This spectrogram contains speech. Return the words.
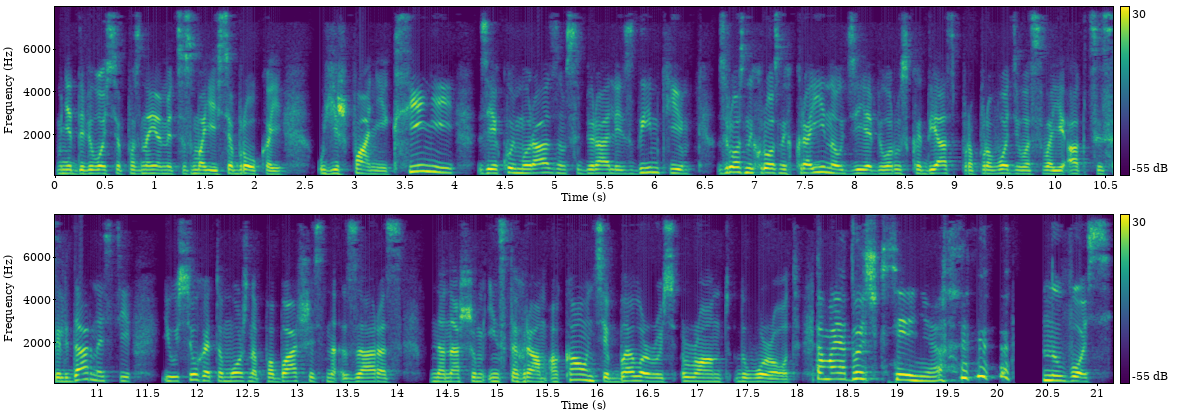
мне давялося пазнаёміцца з маёй сяброўкай у Гішпаніі Ксеніі з якой мы разам сабіралі здымкі з розных розных краінаў дзе беларуская дыяспора праводзіла свае акцыі салідарнасці і ўсё гэта можна пабачыць на зараз на нашым інстаграм-акаўнце Belarus around the world. Это моя дочь Ксения. Ну вось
